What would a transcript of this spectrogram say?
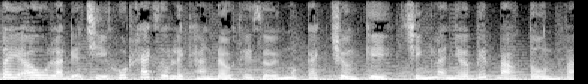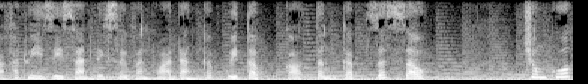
Tây Âu là địa chỉ hút khách du lịch hàng đầu thế giới một cách trường kỳ, chính là nhờ biết bảo tồn và phát huy di sản lịch sử văn hóa đẳng cấp quý tộc có tầng cấp rất sâu, Trung Quốc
